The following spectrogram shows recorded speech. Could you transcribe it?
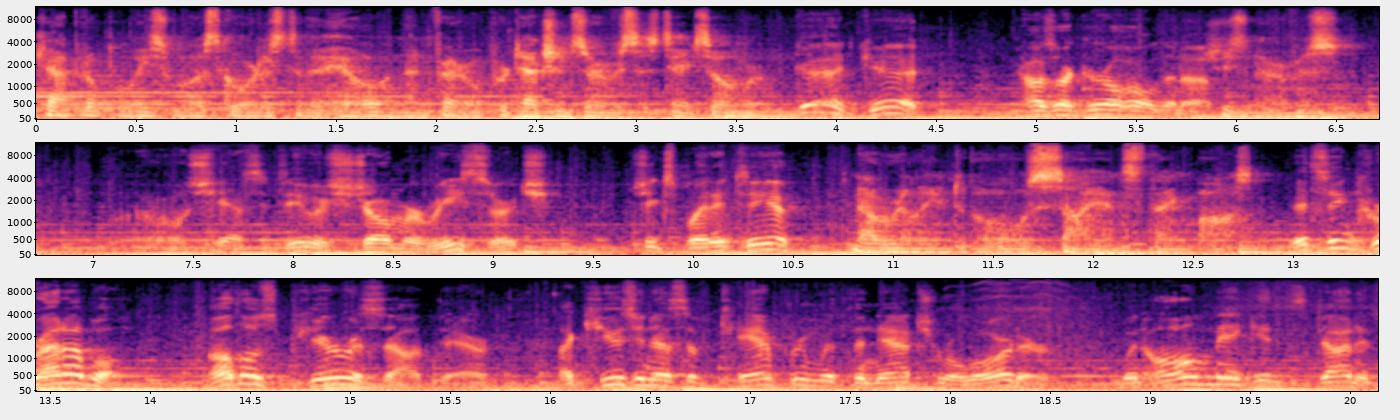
Capitol Police will escort us to the Hill, and then Federal Protection Services takes over. Good, good. How's our girl holding up? She's nervous. All she has to do is show him her research. She explain it to you? Not really into the whole science thing, boss. It's incredible. All those purists out there accusing us of tampering with the natural order, when all Megan's done is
